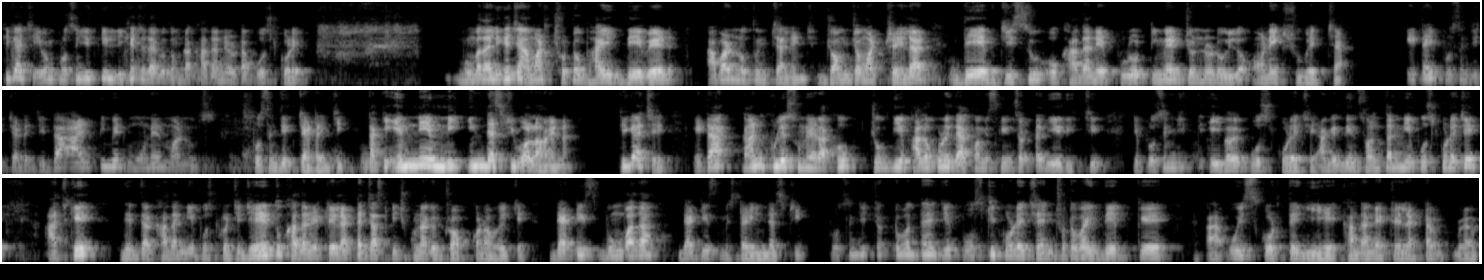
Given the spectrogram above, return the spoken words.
ঠিক আছে? এবং প্রসেনজিৎ কি লিখেছে দেখো তোমরা, খাদানের ওটা পোস্ট করে। ভূমাদা লিখেছে, আমার ছোট ভাই দেবের আবার নতুন চ্যালেঞ্জ জমজমাট ট্রেলার দেব যিশু ও খাদানের পুরো টিমের জন্য রইল অনেক শুভেচ্ছা। এটাই প্রসেনজিৎ চ্যাটার্জি দ্য আলটিমেট মনের মানুষ। প্রসেনজিৎ চ্যাটার্জি। তাকে এমনি এমনি ইন্ডাস্ট্রি বলা হয় না। ঠিক আছে? এটা কান খুলে শুনে রাখো, চোখ দিয়ে ভালো করে দেখো, আমি স্ক্রিনশটটা দিয়ে দিচ্ছি যে প্রসেনজিৎ এইভাবে পোস্ট করেছে। আগের দিন সন্তান নিয়ে পোস্ট করেছে, আজকে দেবদার খাদান নিয়ে পোস্ট করেছে। যেহেতু খাদানের ট্রেলারটা জাস্ট কিছুক্ষণ আগে ড্রপ করা হয়েছে। That is বুম্বাদা that is mister industry Prosenjit Chattopadhyay যে পোস্টটি করেছেন ছোট ভাই দেবকে উইস করতে গিয়ে খাদানের ট্রেলারটা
